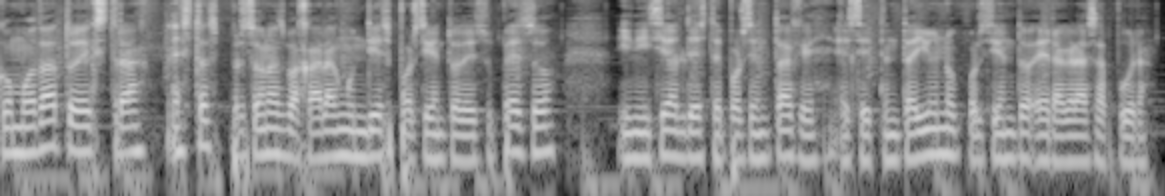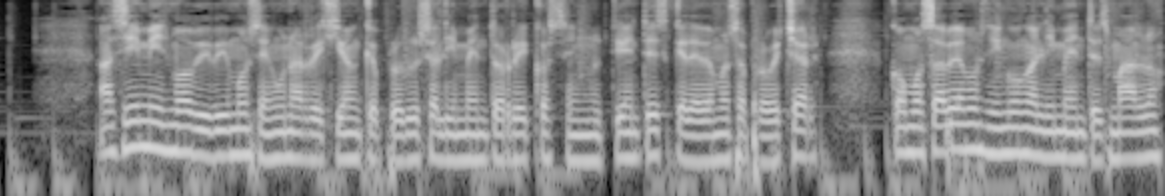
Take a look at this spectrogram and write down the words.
Como dato extra, estas personas bajarán un 10% de su peso inicial de este porcentaje, el 71% era grasa pura. Asimismo, vivimos en una región que produce alimentos ricos en nutrientes que debemos aprovechar. Como sabemos, ningún alimento es malo,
